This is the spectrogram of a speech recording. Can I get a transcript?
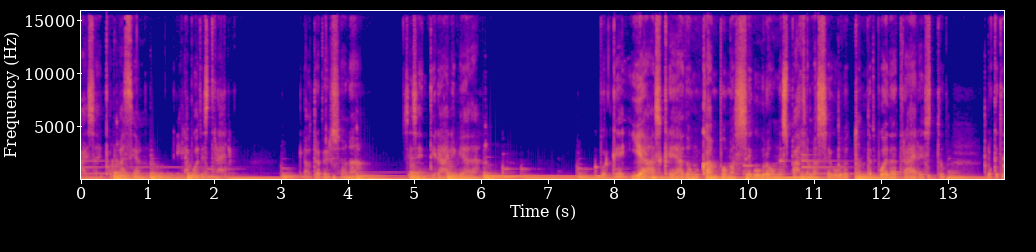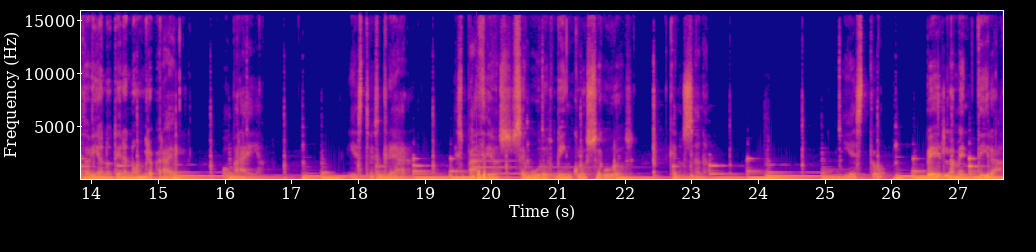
a esa información y la puedes traer. La otra persona se sentirá aliviada porque ya has creado un campo más seguro, un espacio más seguro donde pueda traer esto, lo que todavía no tiene nombre para él o para ella. Y esto es crear espacios seguros, vínculos seguros que nos sanan. Y esto, ver la mentira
